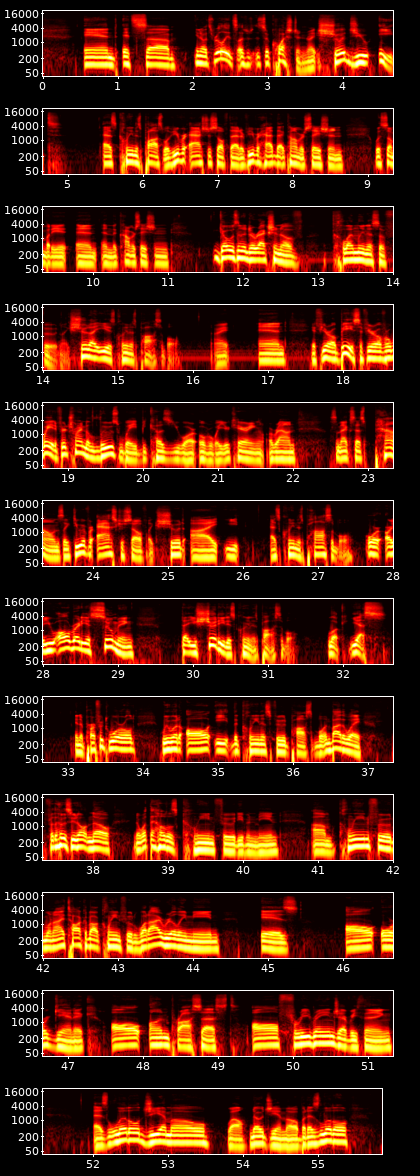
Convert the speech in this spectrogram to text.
And it's uh, you know it's really it's it's a question, right? Should you eat as clean as possible? Have you ever asked yourself that, or have you ever had that conversation with somebody, and and the conversation goes in a direction of cleanliness of food, like should I eat as clean as possible? All right. And if you're obese, if you're overweight, if you're trying to lose weight because you are overweight, you're carrying around some excess pounds, like do you ever ask yourself, like, should I eat as clean as possible? Or are you already assuming that you should eat as clean as possible? Look, yes, in a perfect world, we would all eat the cleanest food possible. And by the way, for those who don't know, you know what the hell does clean food even mean? Um, clean food. When I talk about clean food, what I really mean is all organic, all unprocessed, all free range everything, as little GMO, well, no GMO, but as little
